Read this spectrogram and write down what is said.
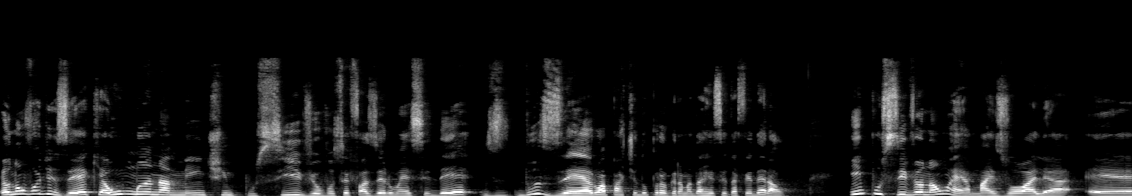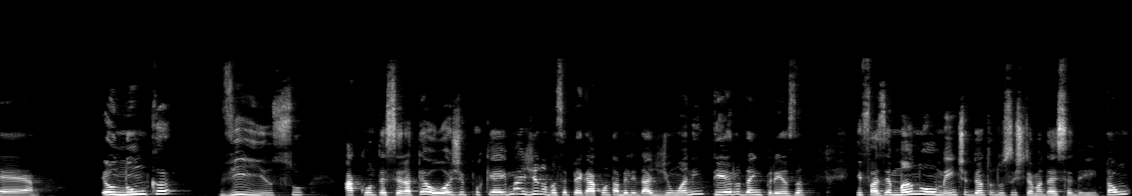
eu não vou dizer que é humanamente impossível você fazer um SD do zero a partir do programa da Receita Federal. Impossível não é, mas olha, é... eu nunca vi isso acontecer até hoje, porque imagina você pegar a contabilidade de um ano inteiro da empresa e fazer manualmente dentro do sistema da SCD. Então,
